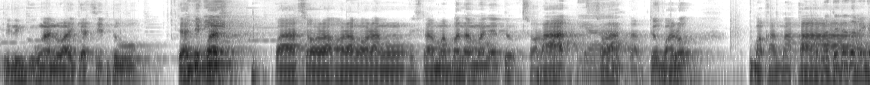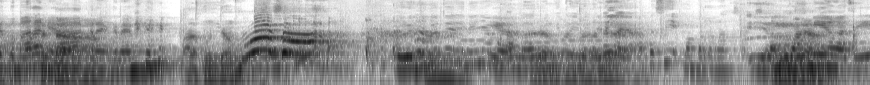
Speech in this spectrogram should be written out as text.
di lingkungan warga situ. Jadi, jadi- pas pas orang- orang-orang Islam apa namanya tuh sholat, Iya. sholat itu baru makan-makan. Berarti tetap ikut lebaran ya, keren-keren. Walaupun jam puasa. boleh juga tuh idenya Iya. makan bareng Iya, gitu makan ibaratnya Jadi kayak apa sih mempererat Iya. silaturahmi Iya. ya gak sih?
